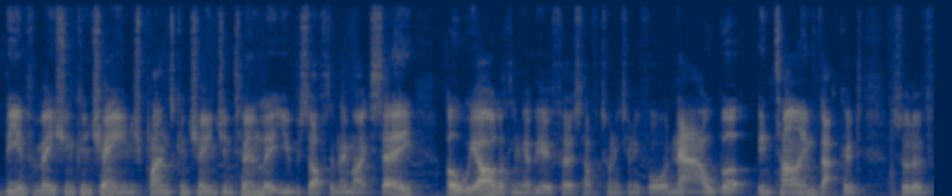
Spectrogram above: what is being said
the information can change. Plans can change internally at Ubisoft, and they might say, oh, we are looking at the first half of 2024 now, but in time that could sort of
